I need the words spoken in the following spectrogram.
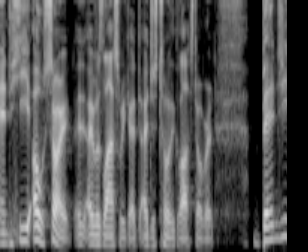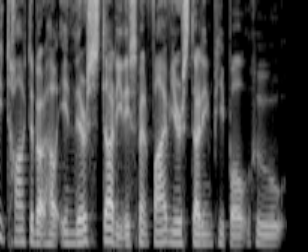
and he, oh, sorry, it, it was last week. I, I, just totally glossed over it. Benji talked about how in their study, they spent five years studying people who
